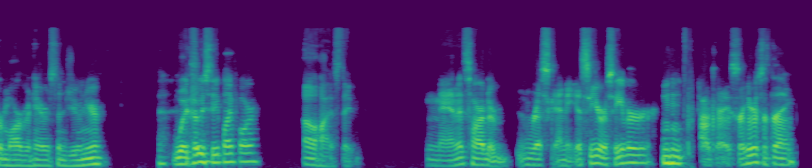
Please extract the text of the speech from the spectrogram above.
for Marvin Harrison Jr. Which who's he play for? Ohio State. Man, it's hard to risk any. Is he a receiver? Mm-hmm. Okay, so here's the thing.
